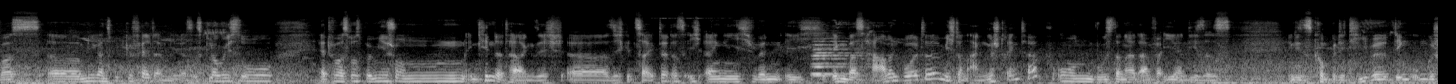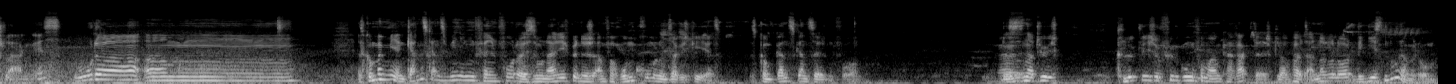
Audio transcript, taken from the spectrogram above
Was äh, mir ganz gut gefällt an mir. Das ist, glaube ich, so etwas, was bei mir schon in Kindertagen sich, äh, sich gezeigt hat, dass ich eigentlich, wenn ich irgendwas haben wollte, mich dann angestrengt habe und wo es dann halt einfach eher in dieses, in dieses kompetitive Ding umgeschlagen ist. Oder ähm, es kommt bei mir in ganz, ganz wenigen Fällen vor, dass ich so neidisch bin, dass ich einfach rumkrummel und sage, ich gehe jetzt. Das kommt ganz, ganz selten vor. Das ist natürlich glückliche Fügung von meinem Charakter. Ich glaube halt andere Leute, wie gehst du damit um?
